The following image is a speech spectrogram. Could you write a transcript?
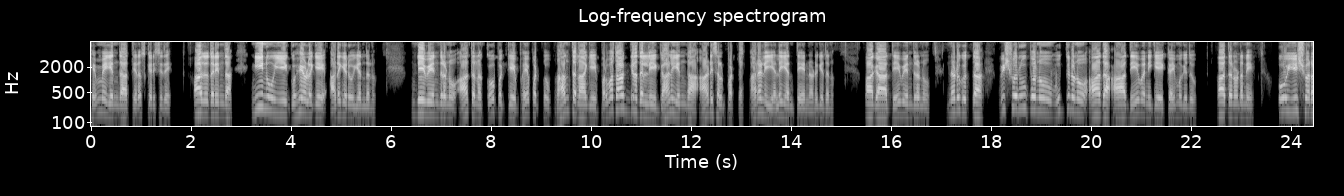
ಹೆಮ್ಮೆಯಿಂದ ತಿರಸ್ಕರಿಸಿದೆ. ಆದುದರಿಂದ ನೀನು ಈ ಗುಹೆಯೊಳಗೆ ಅಡಗಿರು ಎಂದನು. ದೇವೇಂದ್ರನು ಆತನ ಕೋಪಕ್ಕೆ ಭಯಪಟ್ಟು ಭ್ರಾಂತನಾಗಿ ಪರ್ವತಾಗ್ರದಲ್ಲಿ ಗಾಳಿಯಿಂದ ಆಡಿಸಲ್ಪಟ್ಟ ಅರಳಿ ಎಲೆಯಂತೆ ನಡುಗಿದನು. ಆಗ ದೇವೇಂದ್ರನು ನಡುಗುತ್ತಾ ವಿಶ್ವರೂಪನು ಉಗ್ರನು ಆದ ಆ ದೇವನಿಗೆ ಕೈಮುಗಿದು ಆತನೊಡನೆ, ಓ ಈಶ್ವರ,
